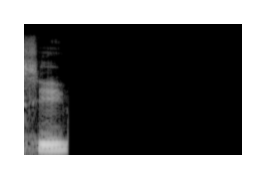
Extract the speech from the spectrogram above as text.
Merci.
